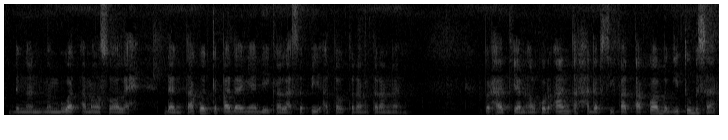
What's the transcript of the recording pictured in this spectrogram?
dengan membuat amal soleh dan takut kepadanya di kala sepi atau terang-terangan. Perhatian Al-Quran terhadap sifat takwa begitu besar.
